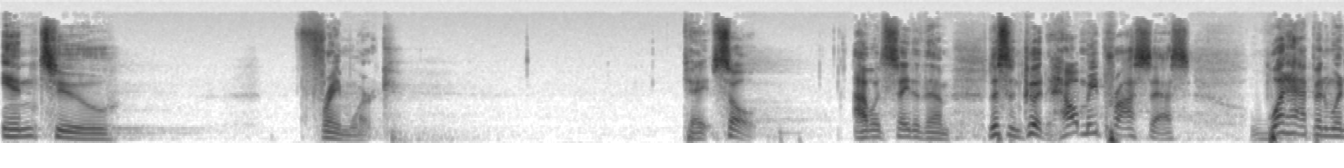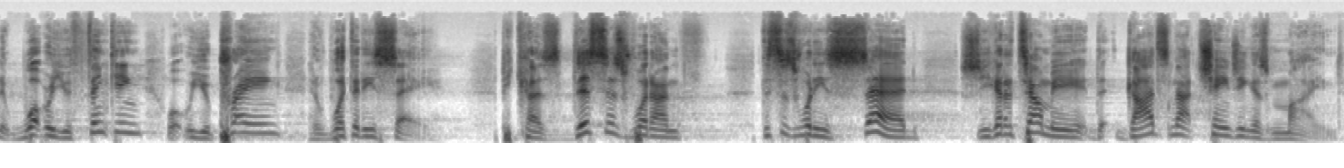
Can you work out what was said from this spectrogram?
into framework. Okay, so I would say to them, listen, good, help me process what happened when, what were you thinking, what were you praying, and what did he say? Because this is what I'm, this is what he said, so you gotta tell me that God's not changing his mind.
